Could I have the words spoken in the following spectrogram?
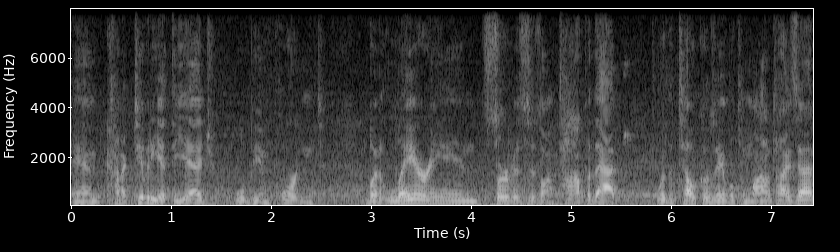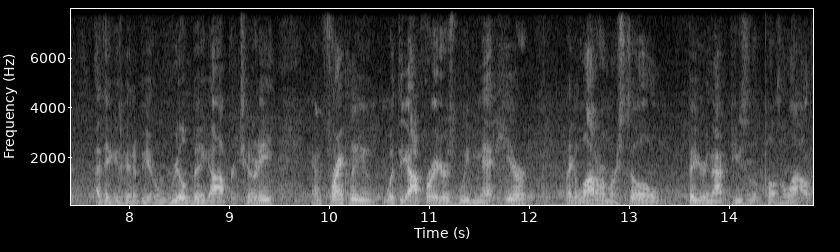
and connectivity at the edge will be important, but layering in services on top of that where the telco is able to monetize that, I think is going to be a real big opportunity. And frankly, with the operators we met here, I think a lot of them are still figuring that piece of the puzzle out.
